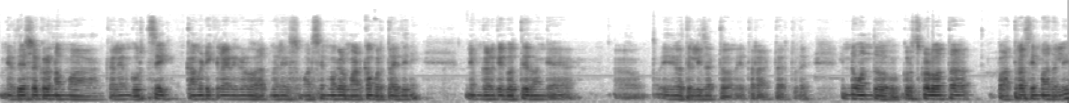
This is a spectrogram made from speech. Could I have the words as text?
ನಿರ್ದೇಶಕರು ನಮ್ಮ ಕಲೆಯನ್ನು ಗುರುತಿಸಿ, ಕಾಮಿಡಿ ಕಿಲಾಡಿಗಳು ಆದಮೇಲೆ ಸುಮಾರು ಸಿನಿಮಾಗಳು ಮಾಡ್ಕೊಂಡು ಇದ್ದೀನಿ. ನಿಮ್ಗಳಿಗೆ ಗೊತ್ತಿರೋಂಗೆ ಇವತ್ತು ರಿಲೀಸ್ ಆಗ್ತಾ ಈ ಥರ ಆಗ್ತಾ ಇರ್ತದೆ. ಇನ್ನೂ ಒಂದು ಗುರುತಿಸ್ಕೊಳ್ಳುವಂಥ ಪಾತ್ರ ಸಿನಿಮಾದಲ್ಲಿ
